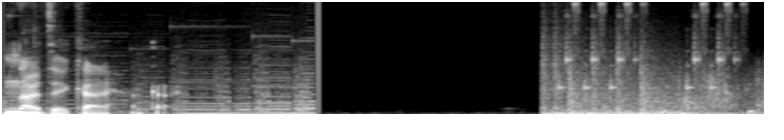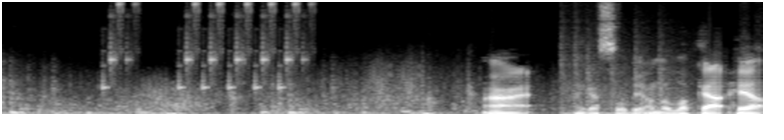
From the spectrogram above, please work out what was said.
No DK, okay. We'll be on the lookout here.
